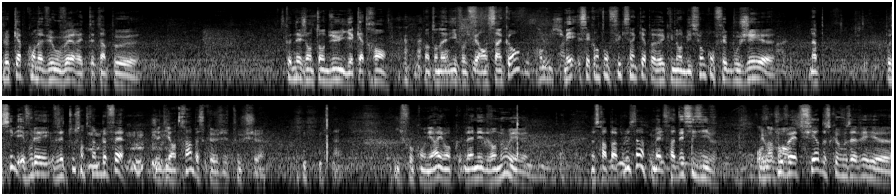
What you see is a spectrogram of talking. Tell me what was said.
Le cap qu'on avait ouvert était un peu. que n'ai-je entendu il y a 4 ans, quand on a dit qu'il faut le faire en 5 ans. Mais c'est quand on fixe un cap avec une ambition qu'on fait bouger euh, l'imp- possible. Et vous, êtes tous en train de le faire. Je dis en train parce que je touche. hein. Il faut qu'on y arrive. L'année devant nous et, ne sera pas plus simple, mais elle sera décisive. Et vous pouvez être fiers de ce que vous avez euh,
